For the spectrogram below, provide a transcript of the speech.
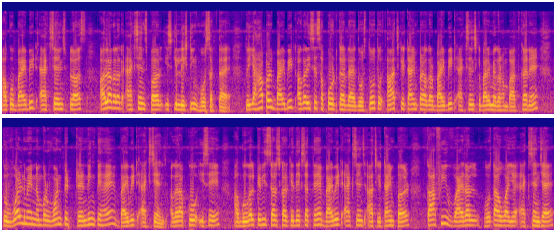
आपको बाईबिट एक्सचेंज प्लस अलग अलग एक्सचेंज पर इसकी लिस्टिंग हो सकता है। तो यहाँ पर बाईबिट अगर इसे सपोर्ट कर रहा है दोस्तों। तो आज के टाइम पर अगर बाईबिट एक्सचेंज के बारे में अगर हम बात करें तो वर्ल्ड में नंबर वन पे ट्रेंडिंग पे है बाईबिट एक्सचेंज अगर आपको इसे आप गूगल पे भी सर्च करके देख सकते हैं बाईबिट एक्सचेंज आज के टाइम पर काफ़ी वायरल होता हुआ यह एक्सचेंज है।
